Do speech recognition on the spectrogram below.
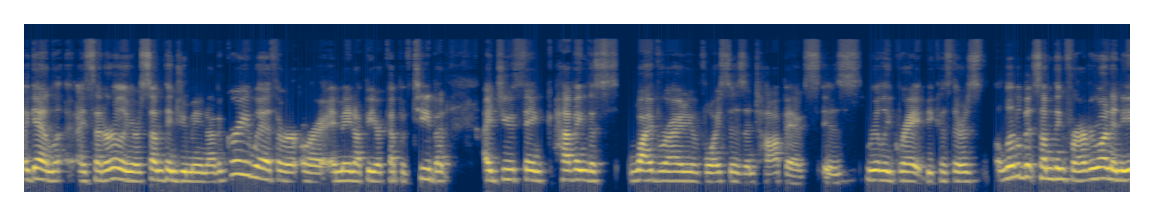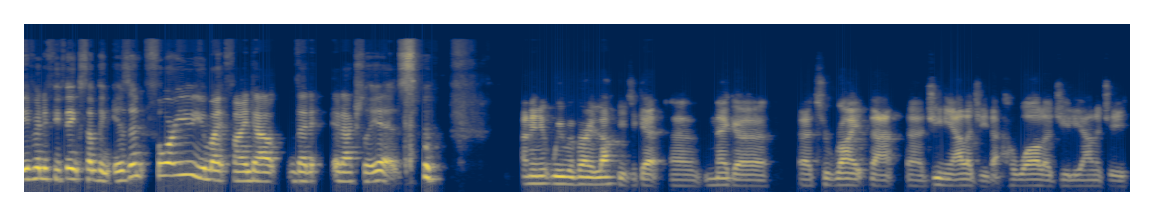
again, I said earlier, some things you may not agree with, or, or it may not be your cup of tea, but I do think having this wide variety of voices and topics is really great because there's a little bit something for everyone. And even if you think something isn't for you, you might find out that it, actually is. I mean, we were very lucky to get uh, Mega uh, to write that uh, genealogy, that Hawala genealogy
